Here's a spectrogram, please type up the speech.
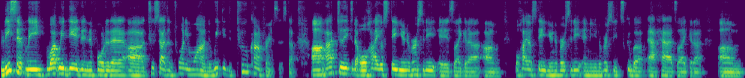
Recently what we did in for the uh, 2021 we did the two conferences stuff. Uh, actually the ohio state university is like a um, ohio state university and the university of tsukuba uh, has like a um,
